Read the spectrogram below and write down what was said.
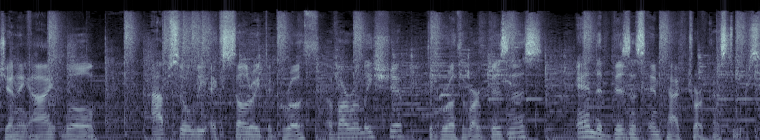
Gen AI will absolutely accelerate the growth of our relationship, the growth of our business, and the business impact to our customers.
